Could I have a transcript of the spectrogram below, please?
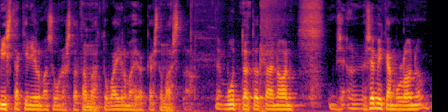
mistäkin ilmansuunnasta tapahtuvaa mm. ilmahyökkäystä vastaan. Mm. Mutta tota, no, se, mikä mulla on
